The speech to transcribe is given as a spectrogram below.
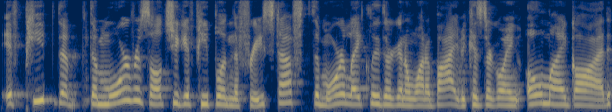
if people, the, the more results you give people in the free stuff, the more likely they're going to want to buy because they're going, Oh my God,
